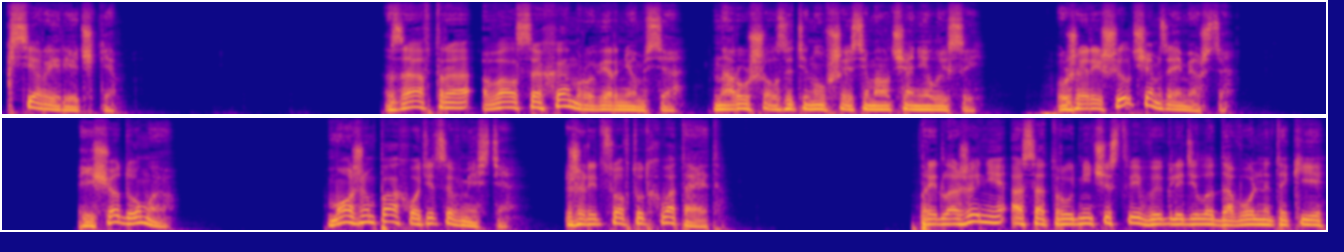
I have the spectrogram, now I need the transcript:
к Серой речке. «Завтра в Алсахамру вернемся», — нарушил затянувшееся молчание Лысый. «Уже решил, чем займешься?» «Еще думаю». «Можем поохотиться вместе. Жрецов тут хватает». Предложение о сотрудничестве выглядело довольно-таки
